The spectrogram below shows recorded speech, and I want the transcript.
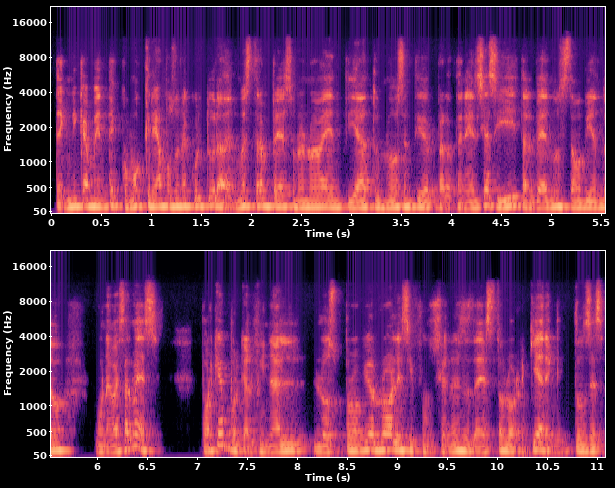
técnicamente, cómo creamos una cultura de nuestra empresa, una nueva identidad, un nuevo sentido de pertenencia, si tal vez nos estamos viendo una vez al mes. ¿Por qué? Porque al final los propios roles y funciones de esto lo requieren. Entonces,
